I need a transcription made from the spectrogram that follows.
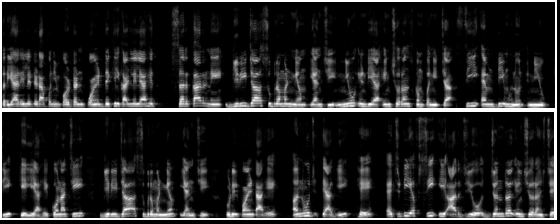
तर या रिलेटेड आपण इम्पॉर्टंट पॉईंट देखील काढलेले आहेत. सरकारने गिरिजा सुब्रमण्यम यांची न्यू इंडिया इन्शुरन्स कंपनीच्या सी एम डी म्हणून नियुक्ती केली आहे. कोणाची? गिरिजा सुब्रमण्यम यांची. पुढील पॉईंट आहे अनुज त्यागी हे H D F C E R G O general इन्शुरन्सचे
